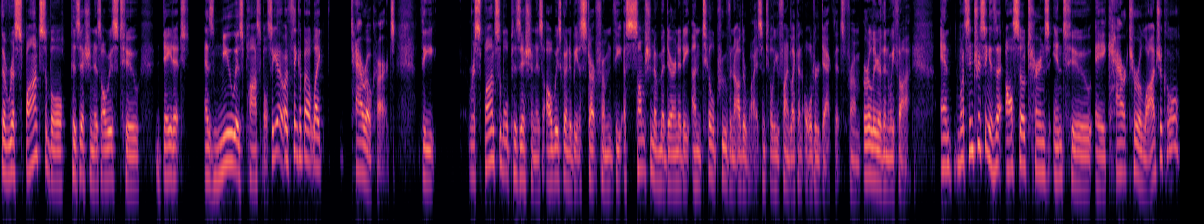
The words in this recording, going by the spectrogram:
the responsible position is always to date it as new as possible. So, you think about like tarot cards. The responsible position is always going to be to start from the assumption of modernity until proven otherwise, until you find like an older deck that's from earlier than we thought. And what's interesting is that also turns into a characterological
